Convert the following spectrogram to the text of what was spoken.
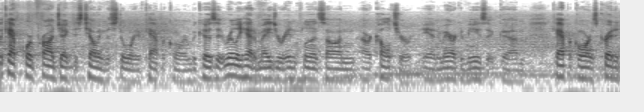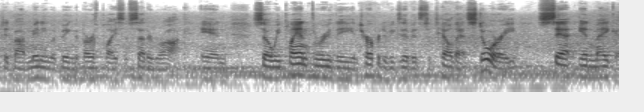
of the Capricorn Project is telling the story of Capricorn because it really had a major influence on our culture and American music. Um, Capricorn is credited by many with being the birthplace of Southern rock. And so we plan through the interpretive exhibits to tell that story set in Macon.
